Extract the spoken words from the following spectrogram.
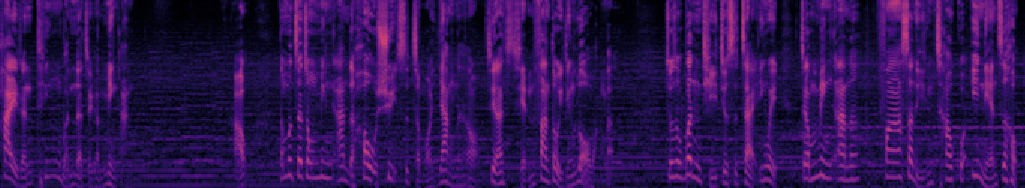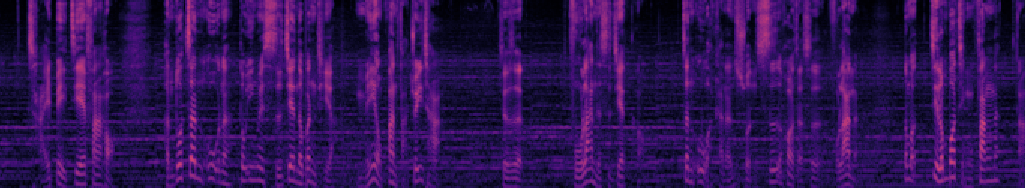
骇人听闻的这个命案。好，那么这宗命案的后续是怎么样呢？哦，既然嫌犯都已经落网了，就是问题就是在因为这个命案呢发生已经超过一年之后。才被揭发哈，很多证物呢都因为时间的问题啊，没有办法追查，就是腐烂的时间哈，证物可能损失或者是腐烂了。那么吉隆坡警方呢啊，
